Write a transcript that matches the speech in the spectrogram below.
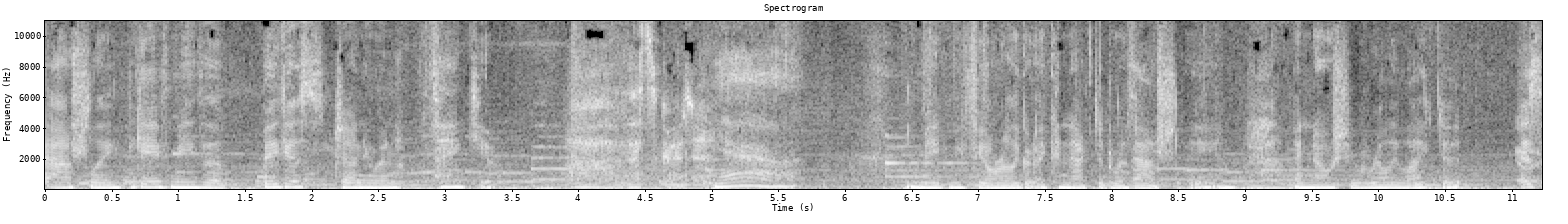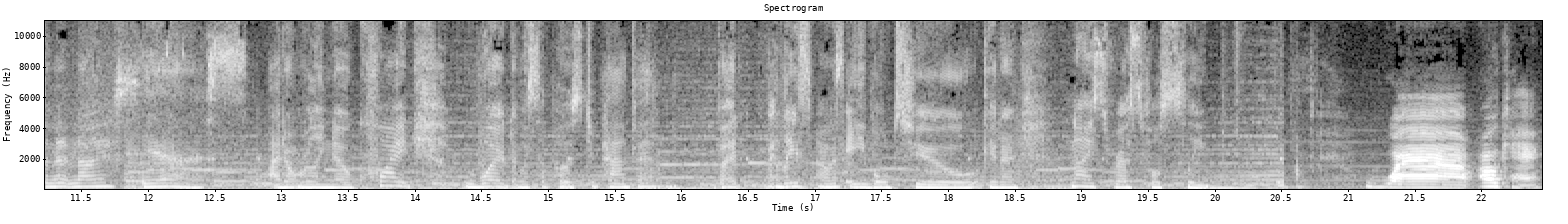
Ashley gave me the biggest, genuine thank you. Ah, that's good. Yeah. It made me feel really good. I connected with Ashley, and I know she really liked it. Isn't it nice? Yes. I don't really know quite what was supposed to happen, but at least I was able to get a nice, restful sleep. Wow. Okay.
